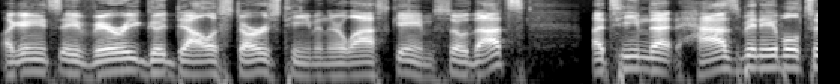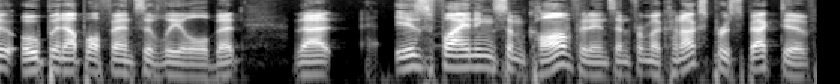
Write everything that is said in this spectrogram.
against a very good Dallas Stars team in their last game. So that's a team that has been able to open up offensively a little bit, that is finding some confidence. And from a Canucks perspective,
